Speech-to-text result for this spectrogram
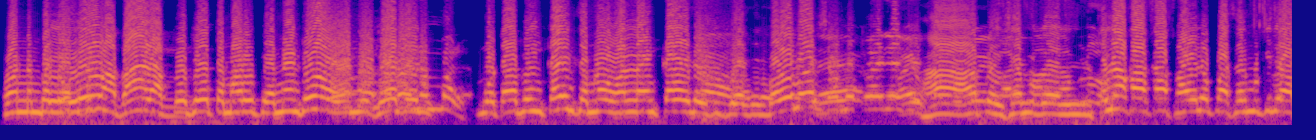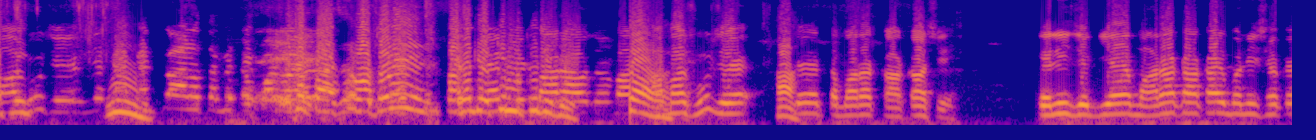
ફોન નંબર લઈ લો. આભાર આપો જે તમારું પેમેન્ટ હોય એમ ઘેર મોટા ભાઈ કઈ તમને ઓનલાઈન કરાવી ઘેર બરોબર? હા હા પૈસા મૂકી ચલો કાકા ફાઇલો પાછળ મૂકી દો આપણી. પાછળ દેખી મૂકી દીધી. આમાં શું છે કે તમારા કાકા છે. એની જગ્યાએ મારા કાકા બની શકે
